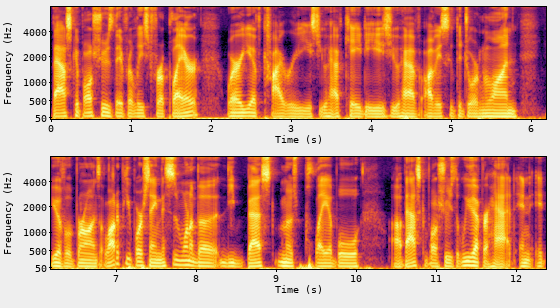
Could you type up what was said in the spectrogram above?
basketball shoes they've released for a player, where you have Kyrie's, you have KD's, you have obviously the Jordan 1, you have LeBron's. A lot of people are saying this is one of the, the best, most playable uh, basketball shoes that we've ever had, and it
